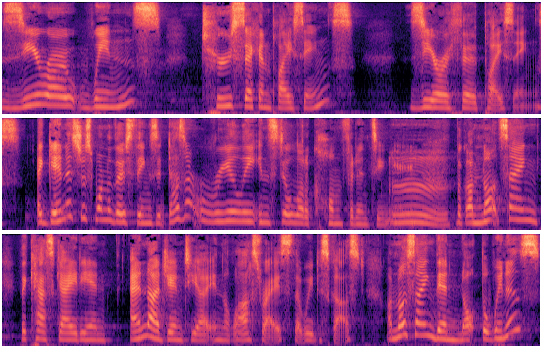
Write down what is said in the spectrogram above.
zero wins, two second placings, zero third placings. Again, it's just one of those things that doesn't really instill a lot of confidence in you. Mm. Look, I'm not saying the Cascadian and Argentia in the last race that we discussed, I'm not saying they're not the winners,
